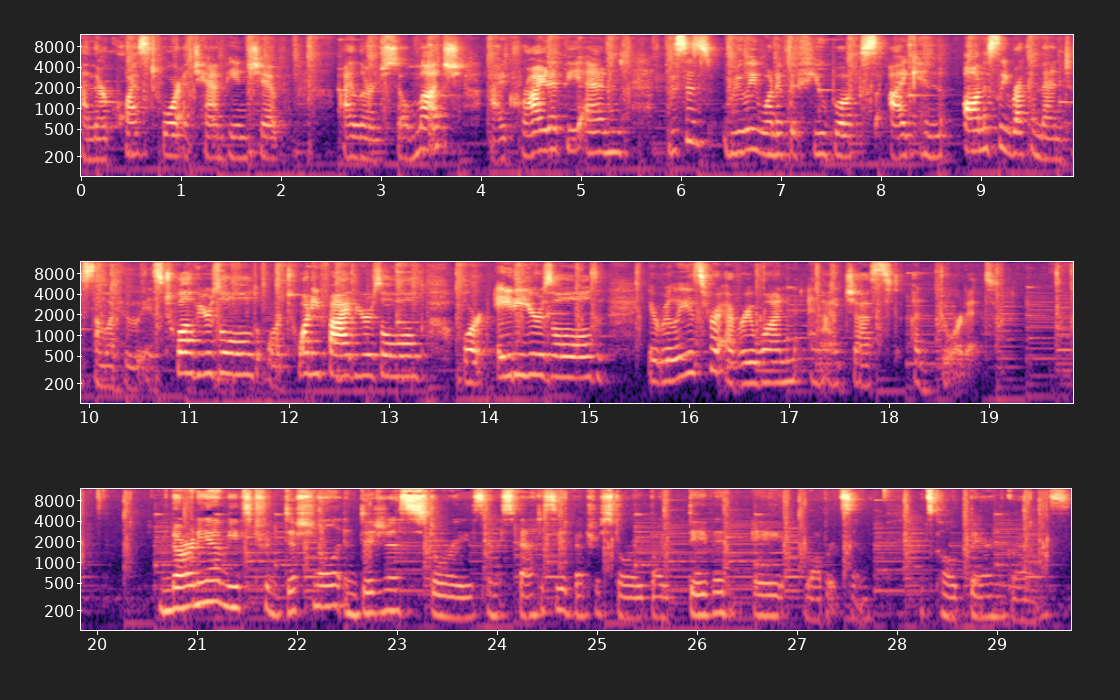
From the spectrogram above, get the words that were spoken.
and their quest for a championship. I learned so much. I cried at the end. This is really one of the few books I can honestly recommend to someone who is 12 years old or 25 years old or 80 years old. It really is for everyone and I just adored it. Narnia meets traditional indigenous stories in this fantasy adventure story by David A. Robertson. It's called Barren Grounds.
